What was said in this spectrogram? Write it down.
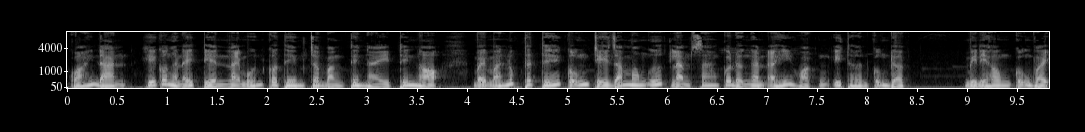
quái đản, khi có ngần ấy tiền lại muốn có thêm cho bằng thế này thế nọ, vậy mà lúc thất thế cũng chỉ dám mong ước làm sao có được ngần ấy hoặc ít hơn cũng được. Mini Hồng cũng vậy,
